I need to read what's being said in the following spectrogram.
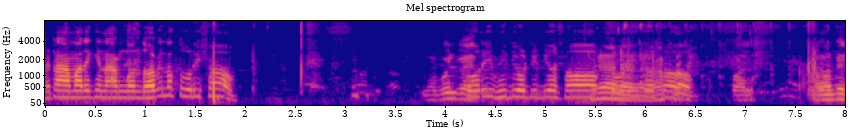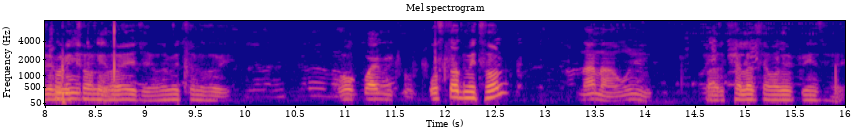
এটা আমারে কি নাম গন্ধ হবে না তোরই সব? তোরই ভিডিও টিডিও সব তোরই তো সব। আমাদের মিথুন মিথুন। ভাই যে আমাদের মিথুন ভাই ভোগ পায় মিঠু ওস্তাদ মিথুন না না ওই আর খেলাচ্ছে আমাদের প্রিন্স ভাই।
